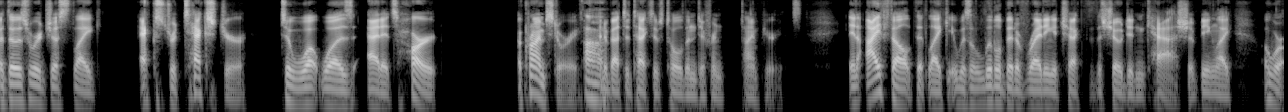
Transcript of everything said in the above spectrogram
but those were just like extra texture to what was at its heart a crime story Uh-huh. and about detectives told in different time periods. And I felt that like it was a little bit of writing a check that the show didn't cash, of being like, oh, we're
